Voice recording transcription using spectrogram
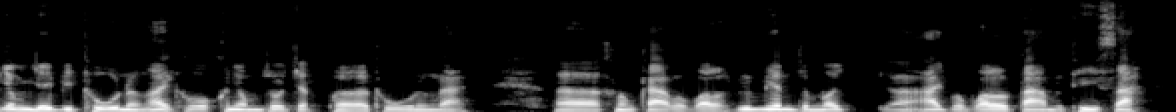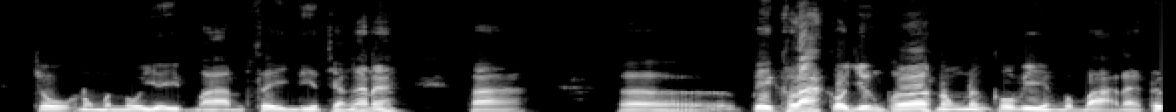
ខ្ញុំនិយាយពី tool នឹងហើយខ្ញុំចូលចិត្តប្រើ tool នឹងដែរក្នុងការបវលវាមានចំណុចអាចបវលតាមវិធីសាស្ត្រចូលក្នុងមនុយអីបានផ្សេងទៀតអញ្ចឹងណាបាទអឺពេលខ្លះក៏យើងប្រើក្នុងហ្នឹងក៏វាពិបាកដែរទៅ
